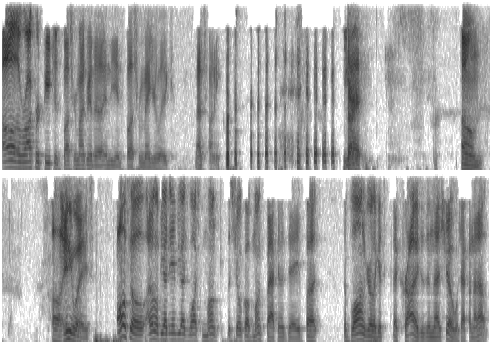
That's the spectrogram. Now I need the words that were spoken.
oh, the Rockford Peaches bus reminds me of the Indians bus from Major League. That's funny. Sorry. yes. Um. Uh. Anyways, also, I don't know if you guys, any of you guys watched Monk, the show called Monk back in the day, but the blonde girl that mm-hmm. gets that cries is in that show, which I found that out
